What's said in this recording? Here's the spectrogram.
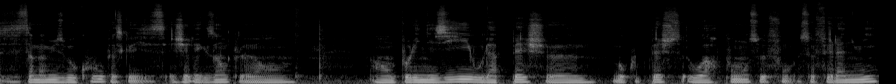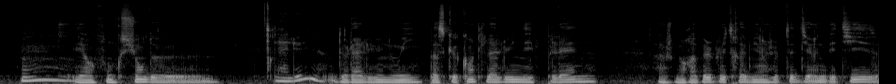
ça m'amuse beaucoup parce que j'ai l'exemple en, en, Polynésie où la pêche, euh, beaucoup de pêche au harpon se, font, se fait la nuit mmh. et en fonction de... La Lune? De la Lune, oui. Parce que quand la Lune est pleine, ah, je me rappelle plus très bien, je vais peut-être dire une bêtise,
